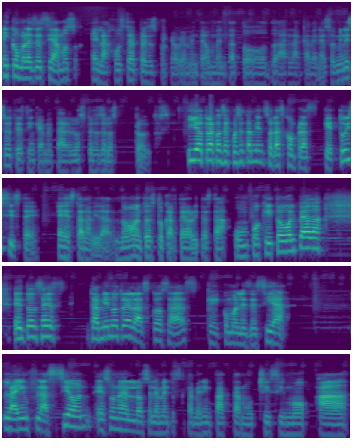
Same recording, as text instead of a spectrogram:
y como les decíamos, el ajuste de precios, porque obviamente aumenta toda la cadena de suministro y tienes que incrementar los precios de los productos. Y otra consecuencia también son las compras que tú hiciste esta Navidad, ¿no? Entonces tu cartera ahorita está un poquito golpeada. Entonces, también otra de las cosas que, como les decía, la inflación es uno de los elementos que también impacta muchísimo a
